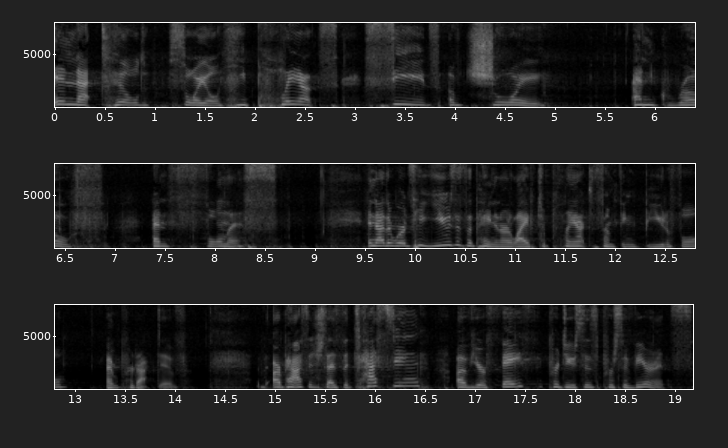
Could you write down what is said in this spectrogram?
in that tilled soil, He plants seeds of joy and growth and fullness. In other words, He uses the pain in our life to plant something beautiful and productive. Our passage says the testing of your faith produces perseverance.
